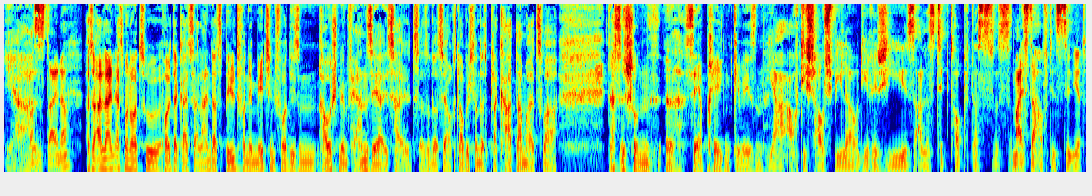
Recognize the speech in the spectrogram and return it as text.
Ja. Was ist deiner? Also allein erstmal noch zu Poltergeist, allein das Bild von dem Mädchen vor diesem Rauschen im Fernseher ist halt, also das ja auch, glaube ich, dann das Plakat damals war, das ist schon äh, sehr prägend gewesen. Ja, auch die Schauspieler und die Regie ist alles tipptopp. Das ist meisterhaft inszeniert.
